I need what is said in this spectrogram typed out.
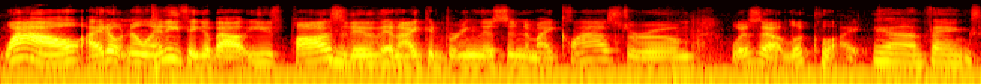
"Wow, I don't know anything about youth positive and I could bring this into my classroom." What does that look like? Yeah, thanks.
